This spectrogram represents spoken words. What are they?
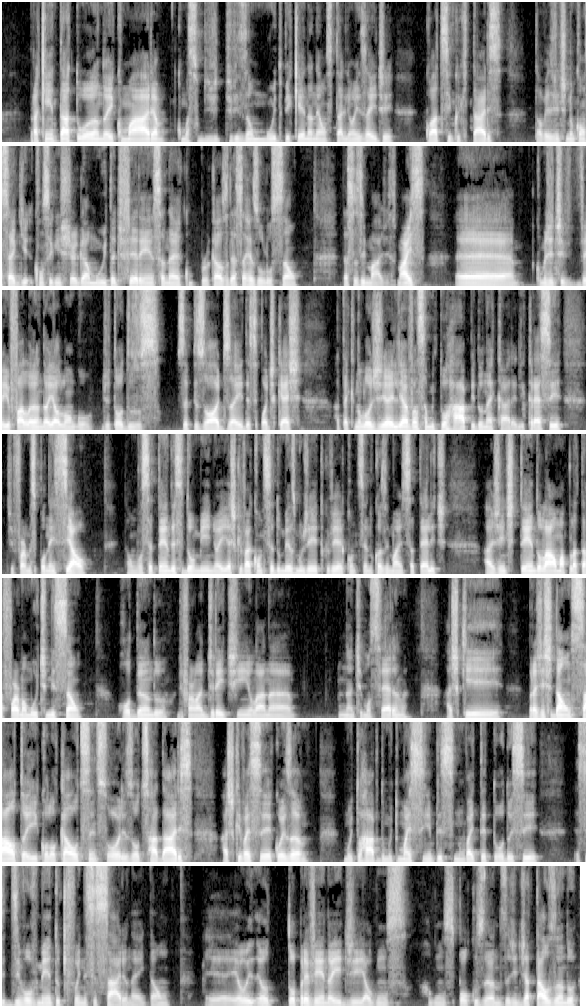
quem está atuando aí com uma área, com uma subdivisão muito pequena, né? Uns talhões aí de 4, 5 hectares, talvez a gente não consegue, consiga enxergar muita diferença, né, por causa dessa resolução dessas imagens. Mas, é, como a gente veio falando aí ao longo de todos os episódios aí desse podcast, a tecnologia ele avança muito rápido, né, cara? Ele cresce de forma exponencial. Então, você tendo esse domínio aí, acho que vai acontecer do mesmo jeito que veio acontecendo com as imagens de satélite. A gente tendo lá uma plataforma multimissão rodando de forma direitinho lá na, na atmosfera, né? Acho que para a gente dar um salto aí, colocar outros sensores, outros radares, acho que vai ser coisa muito rápido, muito mais simples, não vai ter todo esse, esse desenvolvimento que foi necessário, né? Então, é, eu, eu tô prevendo aí de alguns, alguns poucos anos, a gente já está usando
